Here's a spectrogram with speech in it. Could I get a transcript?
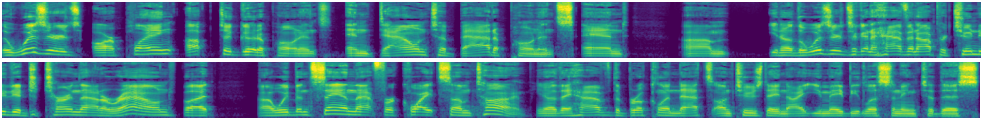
the Wizards are playing up to good opponents and down to bad opponents. And, um, you know, the Wizards are going to have an opportunity to turn that around, but uh, we've been saying that for quite some time. You know, they have the Brooklyn Nets on Tuesday night. You may be listening to this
